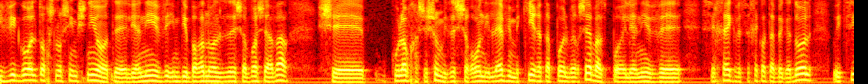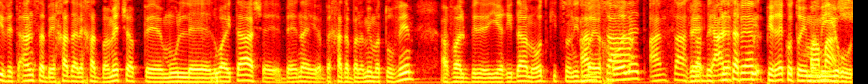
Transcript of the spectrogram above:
הביא גול תוך 30 שניות. אליניב, אם דיברנו על זה שבוע שעבר, שכולם חששו מזה שרוני לוי מכיר את הפועל באר שבע, אז פה אליניב אה, שיחק ושיחק אותה בגדול. הוא הציב את אנסה באחד על אחד במצ'אפ אה, מול לואי טאה, שבעיניי באחד הבלמים הטובים, אבל בירידה מאוד קיצונית אנסה, ביכולת. אנסה עשה בית ספר אנסה פירק אותו עם ממש, המהירות.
